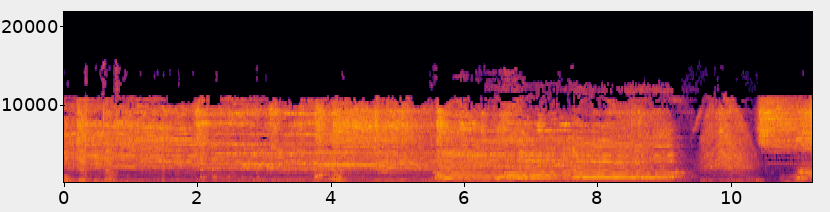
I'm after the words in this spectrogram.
popüler değil abi. Wow.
